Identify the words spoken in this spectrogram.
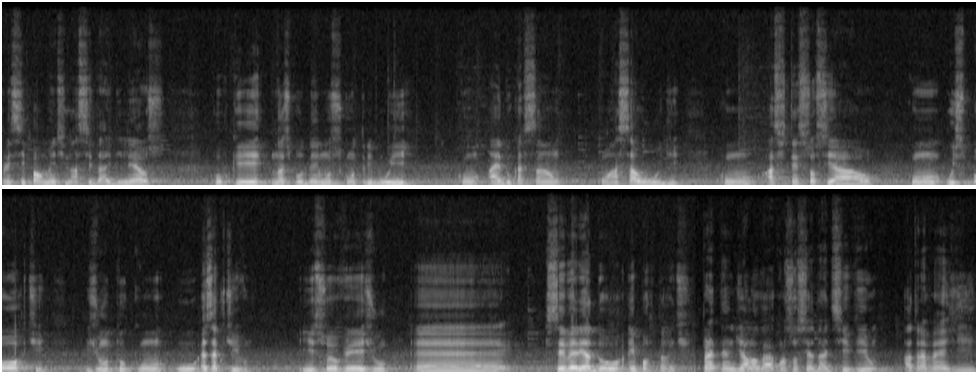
principalmente na cidade de Ilhéus, porque nós podemos contribuir com a educação, com a saúde, com assistência social, com o esporte, junto com o executivo. Isso eu vejo é, que ser vereador é importante. Pretendo dialogar com a sociedade civil através de,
